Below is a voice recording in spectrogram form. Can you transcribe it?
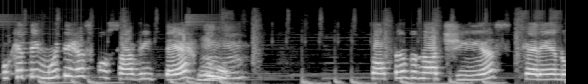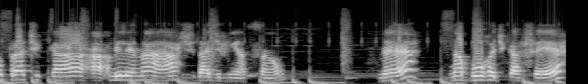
Porque tem muito irresponsável interno uhum. Soltando notinhas, querendo praticar a milenar arte da adivinhação, né? Na borra de café.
